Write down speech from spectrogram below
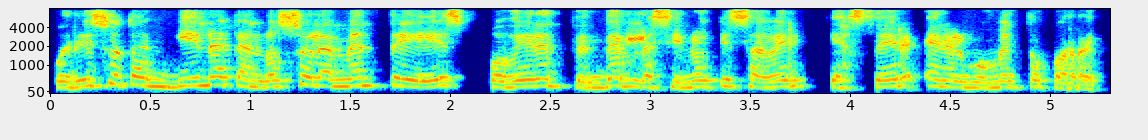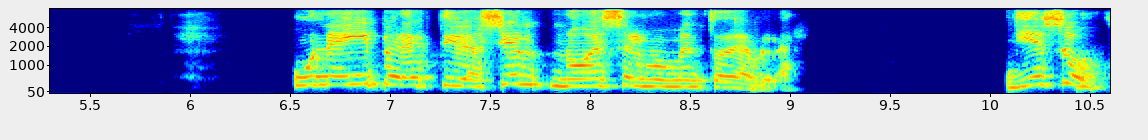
por eso también acá no solamente es poder entenderla, sino que saber qué hacer en el momento correcto. Una hiperactivación no es el momento de hablar. Y eso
